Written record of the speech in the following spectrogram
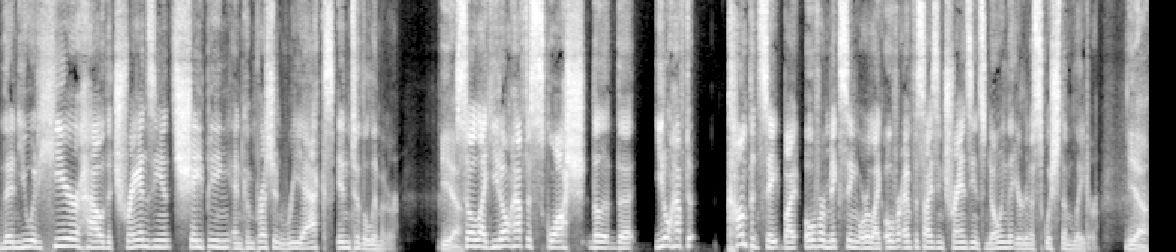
then you would hear how the transient shaping and compression reacts into the limiter. Yeah, So like you don't have to squash the the you don't have to compensate by over mixing or like overemphasizing transients knowing that you're going to squish them later yeah,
